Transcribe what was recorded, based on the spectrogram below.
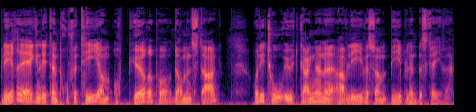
blir egentlig en profeti om oppgjøret på dommens dag og de to utgangene av livet som Bibelen beskriver.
